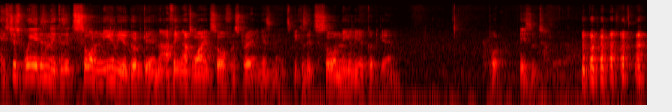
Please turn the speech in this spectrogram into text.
It's just weird, isn't it? Because it's so nearly a good game. I think that's why it's so frustrating, isn't it? It's because it's so nearly a good game, but isn't.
